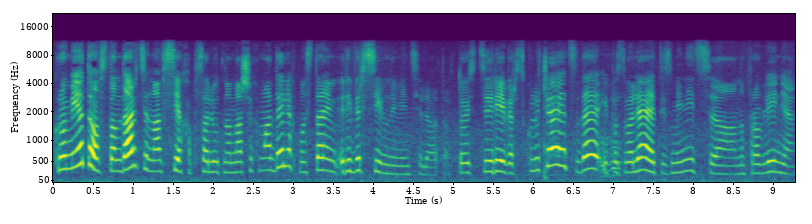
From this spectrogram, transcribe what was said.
Кроме этого, в стандарте на всех абсолютно наших моделях мы ставим реверсивный вентилятор. То есть реверс включается да, угу. и позволяет изменить э, направление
